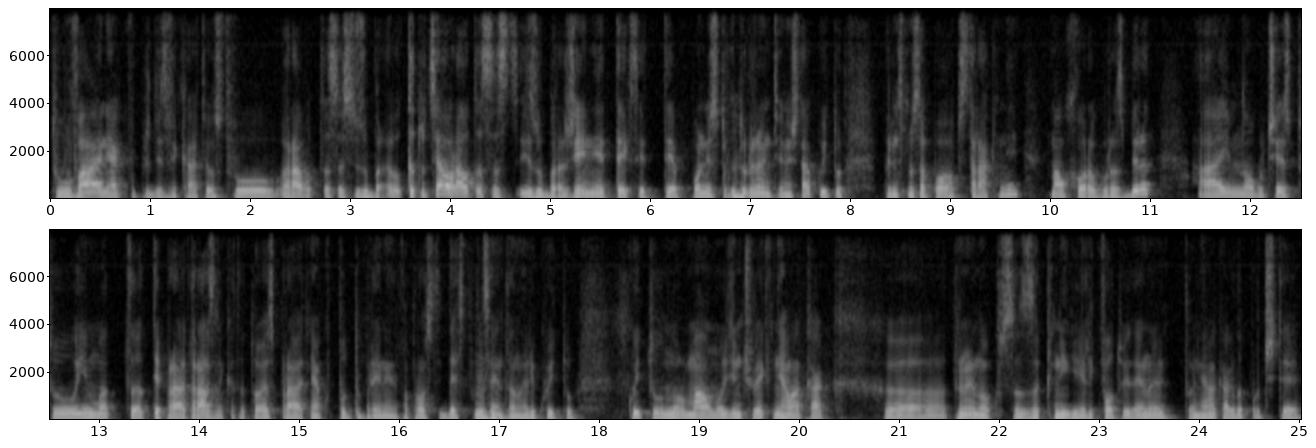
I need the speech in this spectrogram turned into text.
това е някакво предизвикателство. Работа с изображение. Като цяло работа с изображение, текст и те по-неструктурираните mm-hmm. неща, които принципно са по-абстрактни. Малко хора го разбират, а и много често имат, те правят разликата, т.е. правят някакво подобрение, въпросите 10%, mm-hmm. нали, които, които нормално един човек няма как а, примерно ако са за книги или каквото и да е, нали, то няма как да прочете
